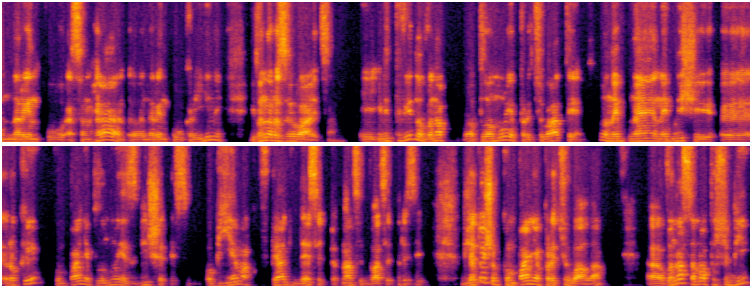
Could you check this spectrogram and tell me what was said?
на ринку СНГ, на ринку України, і вона розвивається. І, відповідно вона е, планує працювати ну, най, найближчі е, роки. Компанія планує збільшитись в об'ємах в 5, 10, 15, 20 разів. Для того, щоб компанія працювала, е, вона сама по собі,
